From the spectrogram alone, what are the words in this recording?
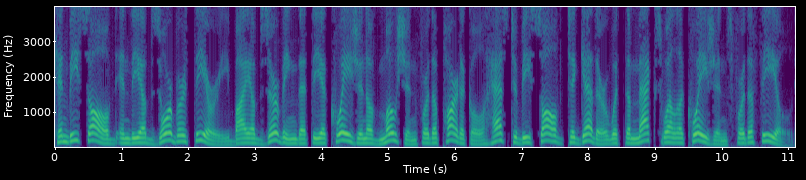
can be solved in the absorber theory by observing that the equation of motion for the particle has to be solved together with the Maxwell equations for the field.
